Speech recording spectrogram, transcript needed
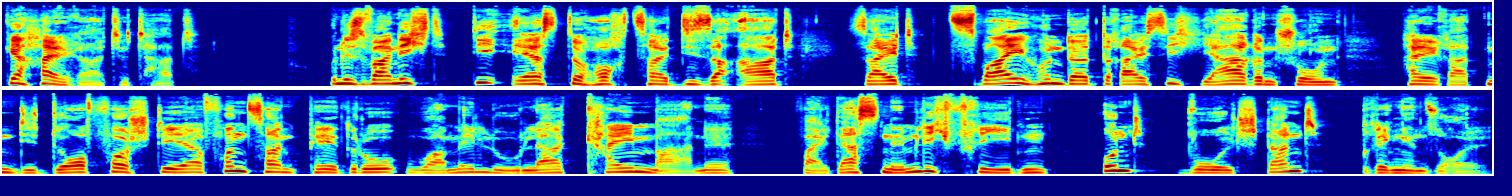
geheiratet hat. Und es war nicht die erste Hochzeit dieser Art. Seit 230 Jahren schon heiraten die Dorfvorsteher von San Pedro Huamelula Kaimane, weil das nämlich Frieden und Wohlstand bringen soll.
